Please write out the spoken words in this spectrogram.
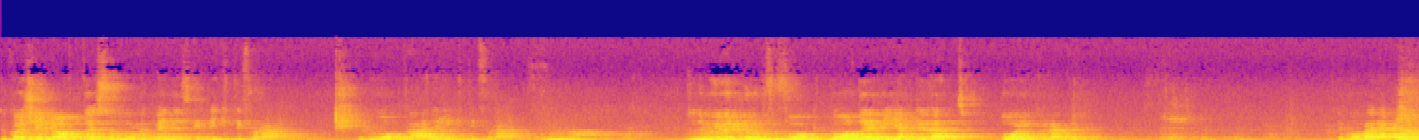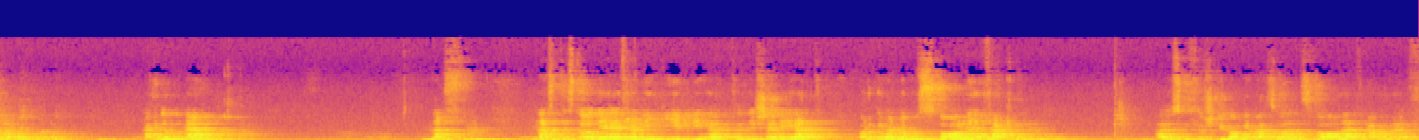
Du kan ikke late som om et menneske er viktig for deg. Det må være viktig for deg. Så du må gjøre rom for folk både i hjertet ditt og i kalenderen. Det må være. Henger dere med? Nesten. Neste stadie er fra likegyldighet til nysgjerrighet. Har dere hørt om svaneeffekten? Jeg husker første gangen jeg så en svane, de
